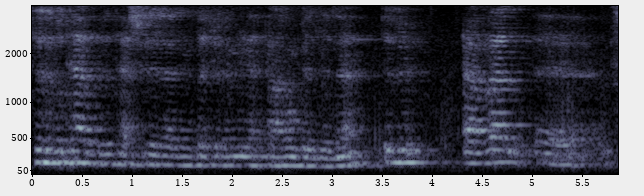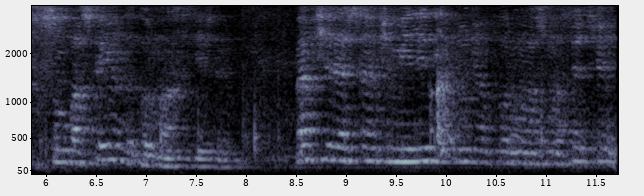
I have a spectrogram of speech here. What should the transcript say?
Siz bu tədbiri təşkil edənizə görə minnətdarlığımı bildirirəm. Düzdür, əvvəl e, çıxışın başqa yöndə qurmaq istəyirdim. Mən fikirləşirəm ki, milli ideologiyanın formalaşması üçün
